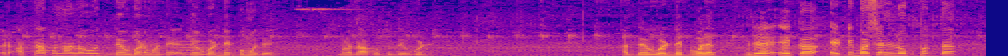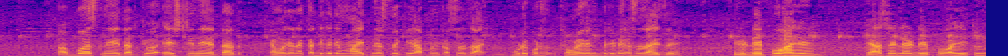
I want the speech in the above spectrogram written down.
तर आता आपण आलो आहोत देवगडमध्ये देवगड डेपोमध्ये. तुम्हाला दाखवतो देवगड. देवगड डेपोमध्ये म्हणजे एक एटी पर्सेंट लोक फक्त बसने येतात किंवा एस टीने येतात. त्यामुळे त्यांना कधी कधी माहीत नसतं की आपण कसं जा पुढे कसं खवळे गणपतीकडे कसं जायचं आहे तिकडे डेपो आहे. या साईडला डेपो आहे. इथून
